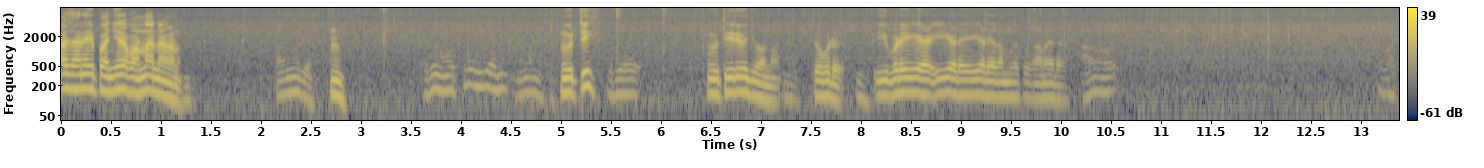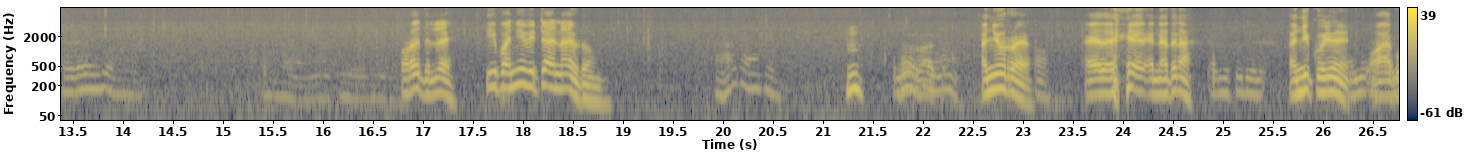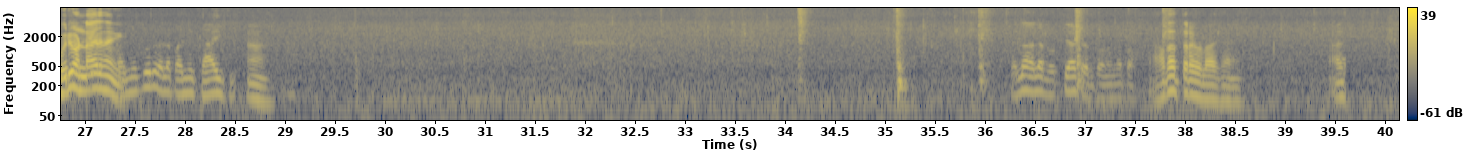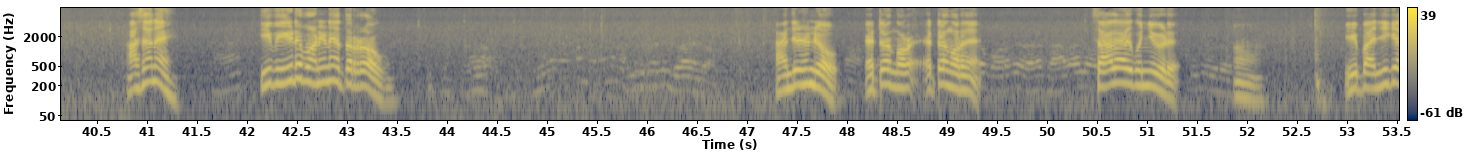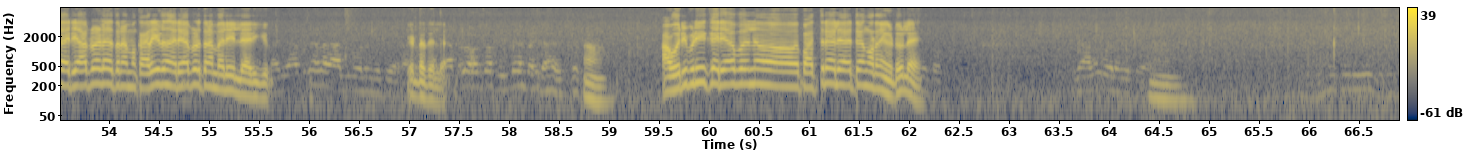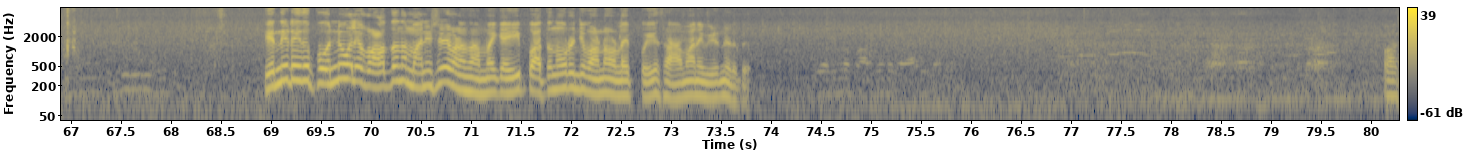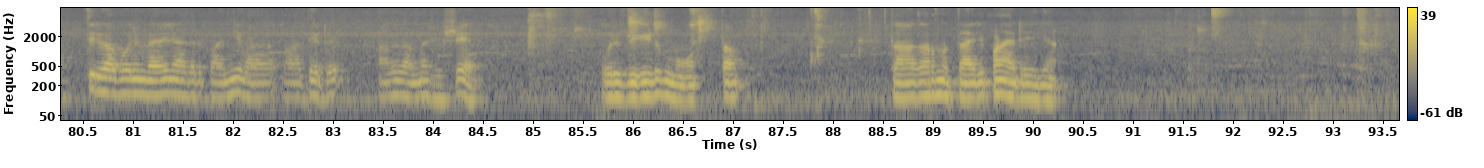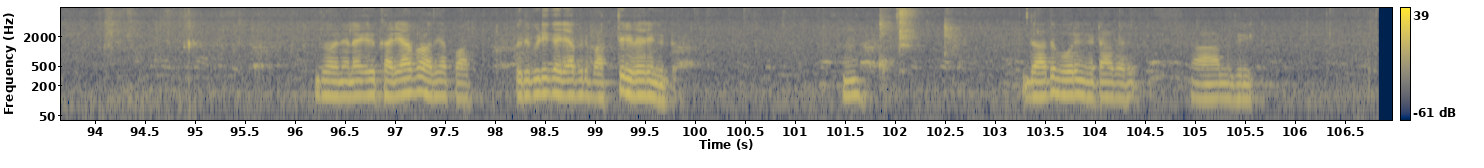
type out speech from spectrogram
ആശാനെ ഈ പഞ്ഞിര വണ്ണം എന്നാ കാണും? നൂറ്റി നൂറ്റി? ഇരുപത് വണ്ണം. ചുവട്. ഇവിടെ ഈ ഇട ഈ ഇടയാ നമ്മളിപ്പോൾ കാണുന്നില്ല കുറയത്തില്ലേ ഈ പഞ്ഞി വിറ്റ എന്നാ കിട്ടും. അഞ്ഞൂറ് രൂപയോ? ഏത്? എന്നത്തിനാ? ആ കുരു ഉണ്ടായിരുന്നെങ്കിൽ. അല്ല പഞ്ഞിക്കായ്ക്ക് ആ. എടുത്തോണം അതത്രേ ഉള്ളു ആശാനെ. ആശാനെ ഈ വീട് പണിയണ എത്ര രൂപ ആവും? അഞ്ച് ലക്ഷം രൂപ ആവും. ഏറ്റവും കുറ ഏറ്റവും കുറഞ്ഞ. സാധാ കുഞ്ഞു വീട്. ആ. ഈ പഞ്ഞിക്ക് കരിയാപ്പിളയുടെ എത്ര കറിയുടെ കരിയാപ്പിള എത്ര വിലയില്ലായിരിക്കും. കിട്ടത്തില്ല. ആ. ആ ഒരു പിടി കരിയാപ്പിളിന് പത്ത് രൂപ ഏറ്റവും കുറഞ്ഞ് കിട്ടും അല്ലേ? എന്നിട്ട് ഇത് പൊന്നുപോലെ വളർത്തുന്ന മനുഷ്യരെ വേണം നമ്മയ്ക്ക് ഈ പത്തുനൂറിഞ്ച് വണ്ണമുള്ള ഈ സാമാനം വീടിനെടുത്ത്. പത്ത് രൂപ പോലും വിലയില്ലാത്തൊരു പഞ്ഞി വള വളർത്തിയിട്ട് അത് തന്ന ശിക്ഷയാണ്. ഒരു വീട് മൊത്തം തകർന്ന് തരിപ്പണായിട്ടിരിക്കുകയാണ്. ഇത് പറഞ്ഞാൽ ഒരു കരിയാപ്പ് വളർത്തിയാൽ പത്ത് ഒരു പിടി കരിയാപ്പിന് പത്ത് രൂപയിലും കിട്ടും. ഇത് അതുപോലും കിട്ടാത്തൊരു സാമഗ്രി.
